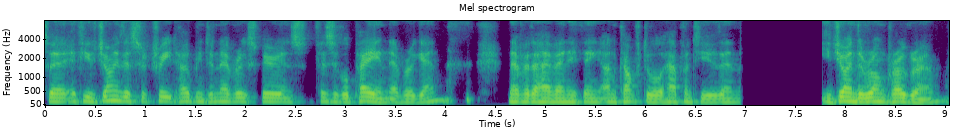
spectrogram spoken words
So if you've joined this retreat hoping to never experience physical pain ever again, never to have anything uncomfortable happen to you, then you joined the wrong program.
